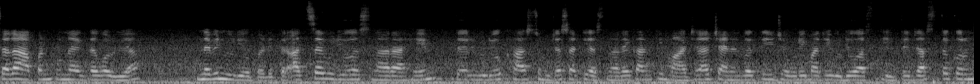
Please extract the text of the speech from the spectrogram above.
चला आपण पुन्हा एकदा वळूया नवीन व्हिडिओकडे. तर आजचा व्हिडिओ असणार आहे तर व्हिडिओ खास तुमच्यासाठी असणार आहे कारण की माझ्या चॅनलवरती जेवढे माझे व्हिडिओ असतील ते जास्त करून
